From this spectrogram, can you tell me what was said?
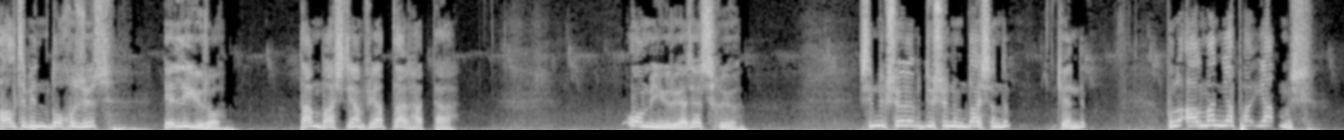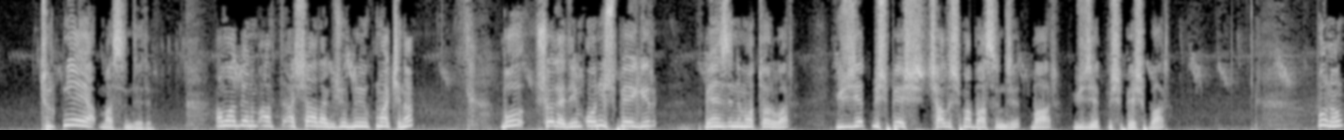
6950 euro. Dan başlayan fiyatlar hatta. 10 bin euroya çıkıyor. Şimdi şöyle bir düşündüm, taşındım kendim. Bunu Alman yapa- yapmış. Türk niye yapmasın dedim. Ama benim alt, aşağıdaki şu büyük makine bu şöyle diyeyim 13 beygir benzinli motor var. 175 çalışma basıncı bar. 175 bar. Bunun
